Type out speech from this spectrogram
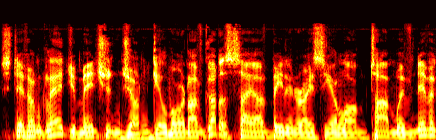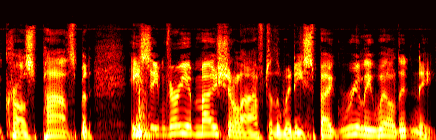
Steph, I'm glad you mentioned John Gilmore, and I've got to say, I've been in racing a long time. We've never crossed paths, but he seemed very emotional after the win. He spoke really well, didn't he?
